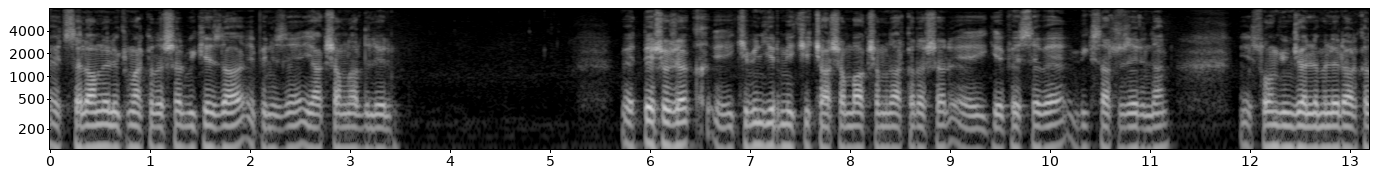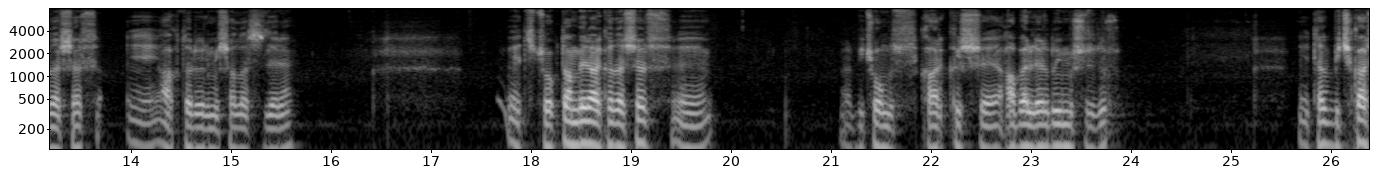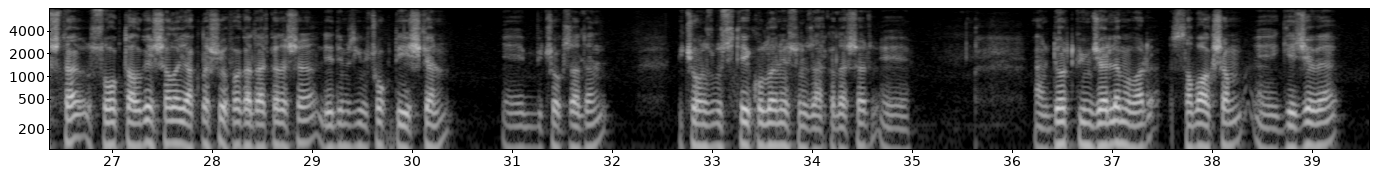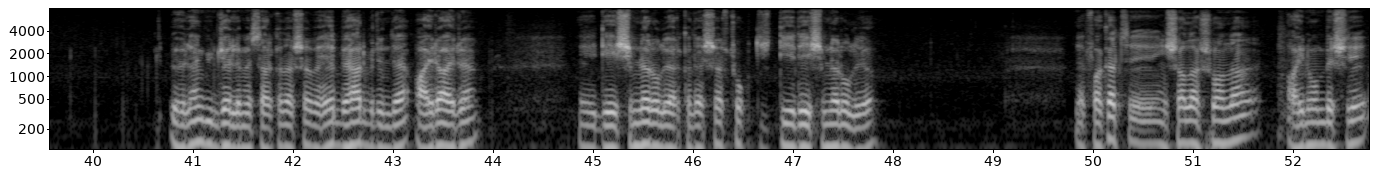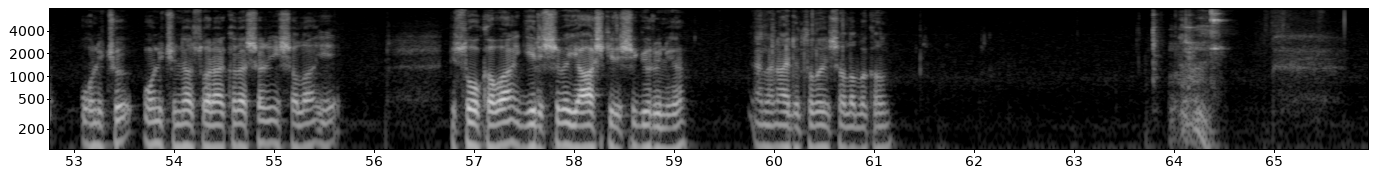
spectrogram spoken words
Evet, selamünaleyküm arkadaşlar. Bir kez daha hepinize iyi akşamlar dileyelim. Evet, 5 Ocak e, 2022 Çarşamba akşamı da arkadaşlar e, GPS ve Bixars üzerinden e, son güncellemeleri arkadaşlar e, aktarıyorum inşallah sizlere. Evet, çoktan beri arkadaşlar e, birçoğumuz kar kış e, haberleri duymuşuzdur. E, tabii birkaçta soğuk dalga inşallah yaklaşıyor fakat arkadaşlar dediğimiz gibi çok değişken. E, birçok zaten birçoğunuz bu siteyi kullanıyorsunuz arkadaşlar. E, yani 4 güncelleme var. Sabah akşam e, gece ve öğlen güncellemesi arkadaşlar ve her her birinde ayrı ayrı e, değişimler oluyor arkadaşlar. Çok ciddi değişimler oluyor. E, fakat e, inşallah şu anda ayın 15'i 13'ü 13'ünden sonra arkadaşlar inşallah bir soğuk hava girişi ve yağış girişi görünüyor. Hemen ayrıntılı inşallah bakalım.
